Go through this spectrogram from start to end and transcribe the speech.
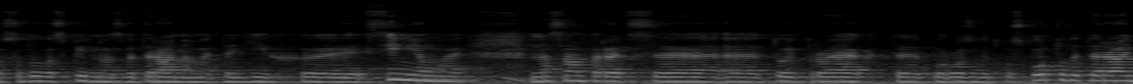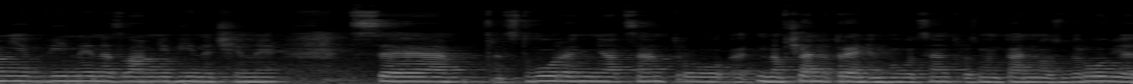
особливо спільно з ветеранами та їх е, сім'ями. Насамперед, це е, той проект по розвитку спорту ветеранів війни, незламні Вінниччини. Це створення центру навчально-тренінгового центру з ментального здоров'я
